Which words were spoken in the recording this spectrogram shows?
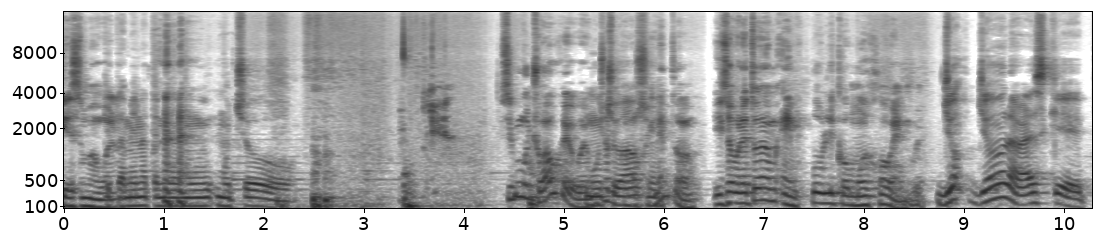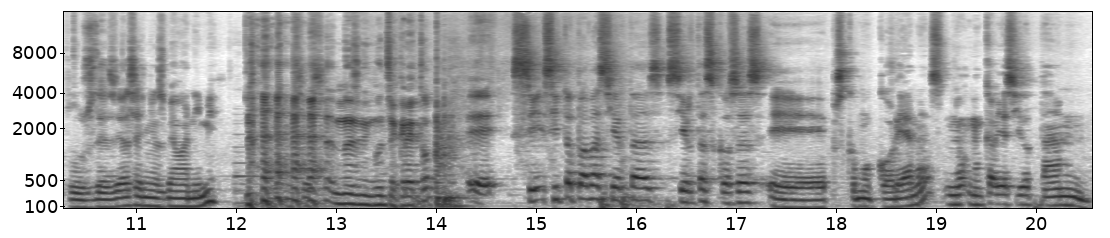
es muy Que bueno. también ha tenido mu- mucho. Sí, mucho auge, güey, mucho, Mucho auge. Y sobre todo en, en público muy joven, güey. Yo, yo la verdad es que, pues desde hace años veo anime. Entonces, no es ningún secreto. eh, sí, sí topaba ciertas, ciertas cosas, eh, pues como coreanas. No, nunca había sido tan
